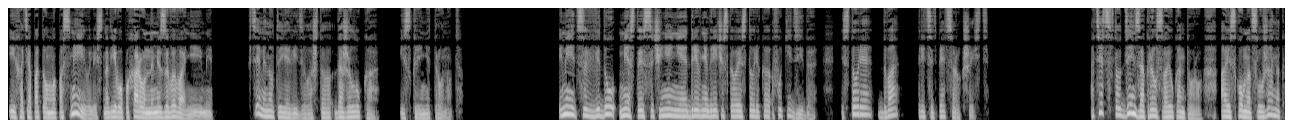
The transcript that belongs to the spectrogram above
и хотя потом мы посмеивались над его похоронными завываниями, в те минуты я видела, что даже Лука искренне тронут. Имеется в виду место из сочинения древнегреческого историка Фукидида. История 2 35-46. Отец в тот день закрыл свою контору, а из комнат служанок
